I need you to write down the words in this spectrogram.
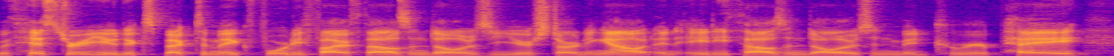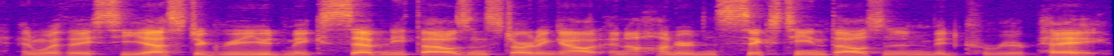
With history, you'd expect to make $45,000 a year starting out and $80,000 in mid-career pay, and with a CS degree, you'd make 70,000 starting out and 116,000 in mid-career pay.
